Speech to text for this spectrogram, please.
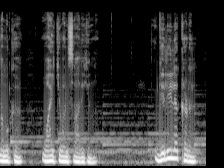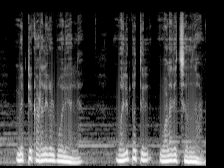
നമുക്ക് വായിക്കുവാൻ സാധിക്കുന്നു. ഗലീല കടൽ മറ്റ് കടലുകൾ പോലെയല്ല വലുപ്പത്തിൽ വളരെ ചെറുതാണ്.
